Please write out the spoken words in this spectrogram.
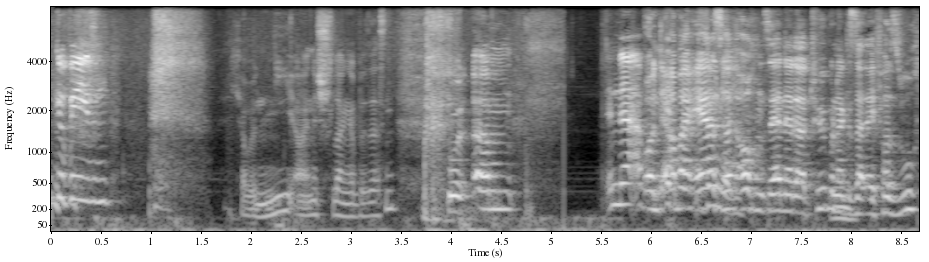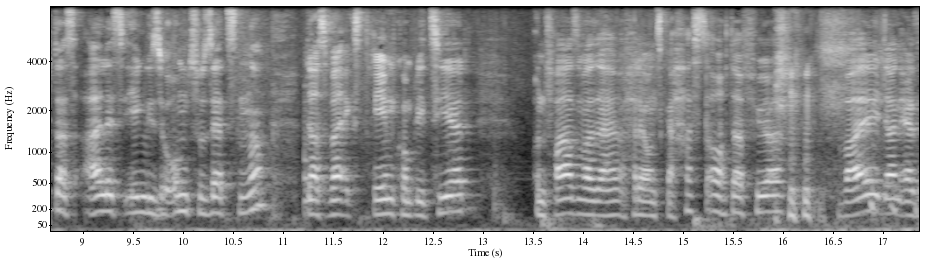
gewesen. Ich habe nie eine Schlange besessen. Gut, ähm, und, aber er ist halt auch ein sehr netter Typ und hat gesagt, ey, versuch das alles irgendwie so umzusetzen. Ne? Das war extrem kompliziert. Und phasenweise hat er uns gehasst auch dafür, weil dann er,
